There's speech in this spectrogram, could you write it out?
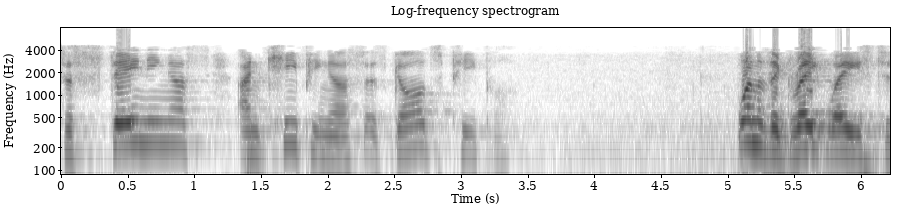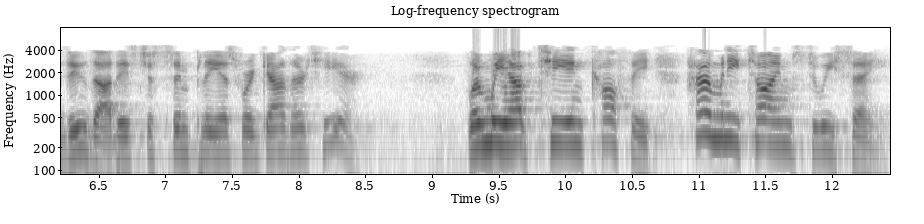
sustaining us and keeping us as God's people. One of the great ways to do that is just simply as we're gathered here. When we have tea and coffee, how many times do we say,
